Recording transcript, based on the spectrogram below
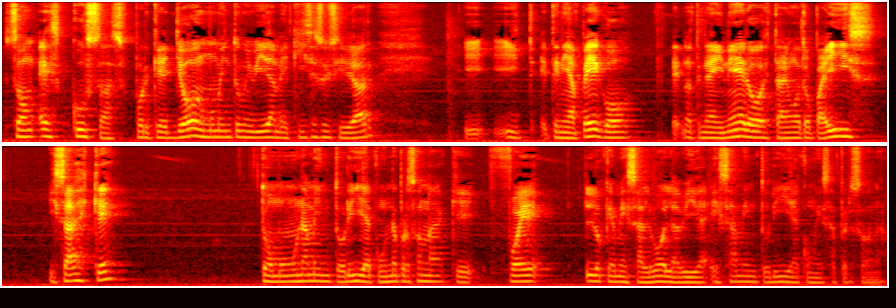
Son excusas, porque yo en un momento de mi vida me quise suicidar y, y tenía apego, eh, no tenía dinero, estaba en otro país. ¿Y sabes qué? Tomo una mentoría con una persona que fue lo que me salvó la vida, esa mentoría con esa persona.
